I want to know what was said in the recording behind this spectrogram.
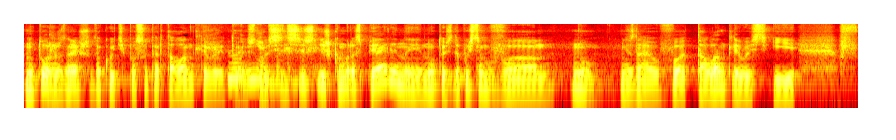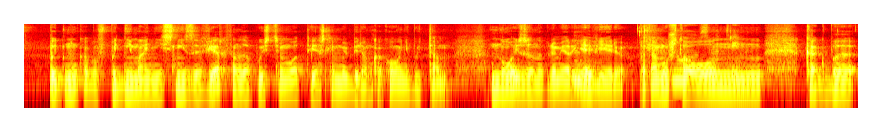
ну тоже знаешь, что такое типа супер талантливые, ну, то есть, нет, ну, да, слишком распиаренные, ну то есть, допустим, в, ну не знаю, в талантливость и в ну, как бы в поднимании снизу вверх, там, допустим, вот если мы берем какого-нибудь там Нойза, например, mm-hmm. я верю, потому что ну, он смотри. как бы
